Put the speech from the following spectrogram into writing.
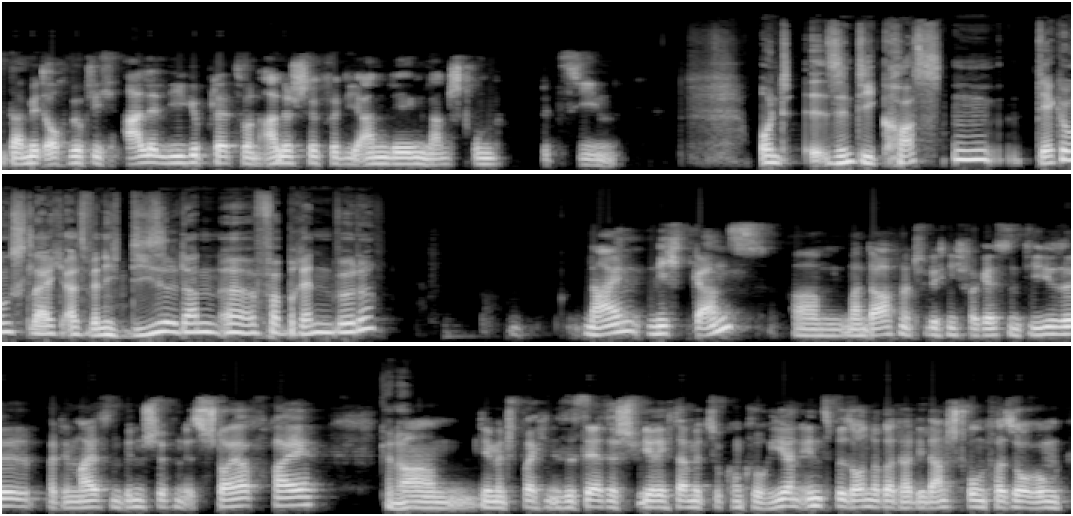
damit auch wirklich alle Liegeplätze und alle Schiffe, die anlegen, Landstrom beziehen. Und sind die Kosten deckungsgleich, als wenn ich Diesel dann äh, verbrennen würde? Nein, nicht ganz. Ähm, man darf natürlich nicht vergessen, Diesel bei den meisten Binnenschiffen ist steuerfrei. Genau. Ähm, dementsprechend ist es sehr, sehr schwierig, damit zu konkurrieren, insbesondere da die Landstromversorgung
